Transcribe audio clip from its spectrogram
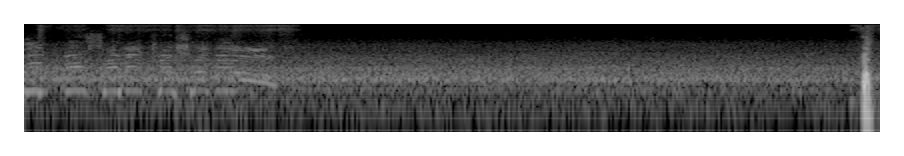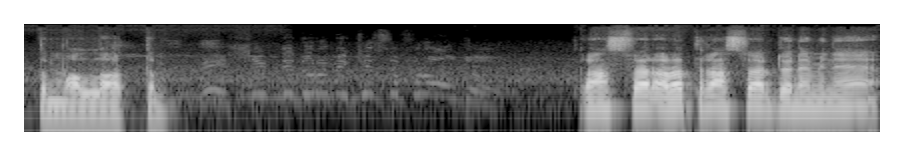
büyük bir sevinç yaşanıyor. Attım vallahi attım. Ve şimdi durum 2-0 oldu. Transfer ara transfer dönemine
